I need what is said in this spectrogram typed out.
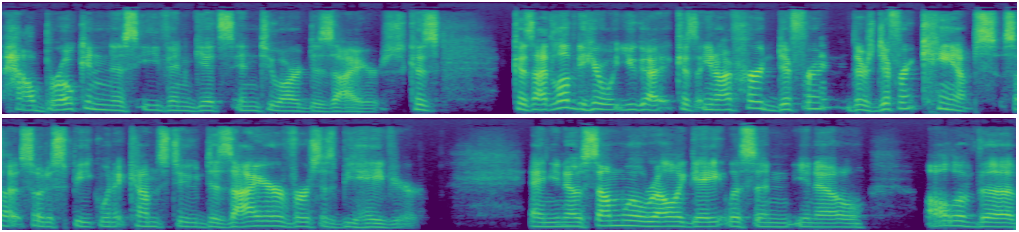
how brokenness even gets into our desires because because I'd love to hear what you guys because you know I've heard different there's different camps so so to speak when it comes to desire versus behavior And, you know, some will relegate, listen, you know, all of the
